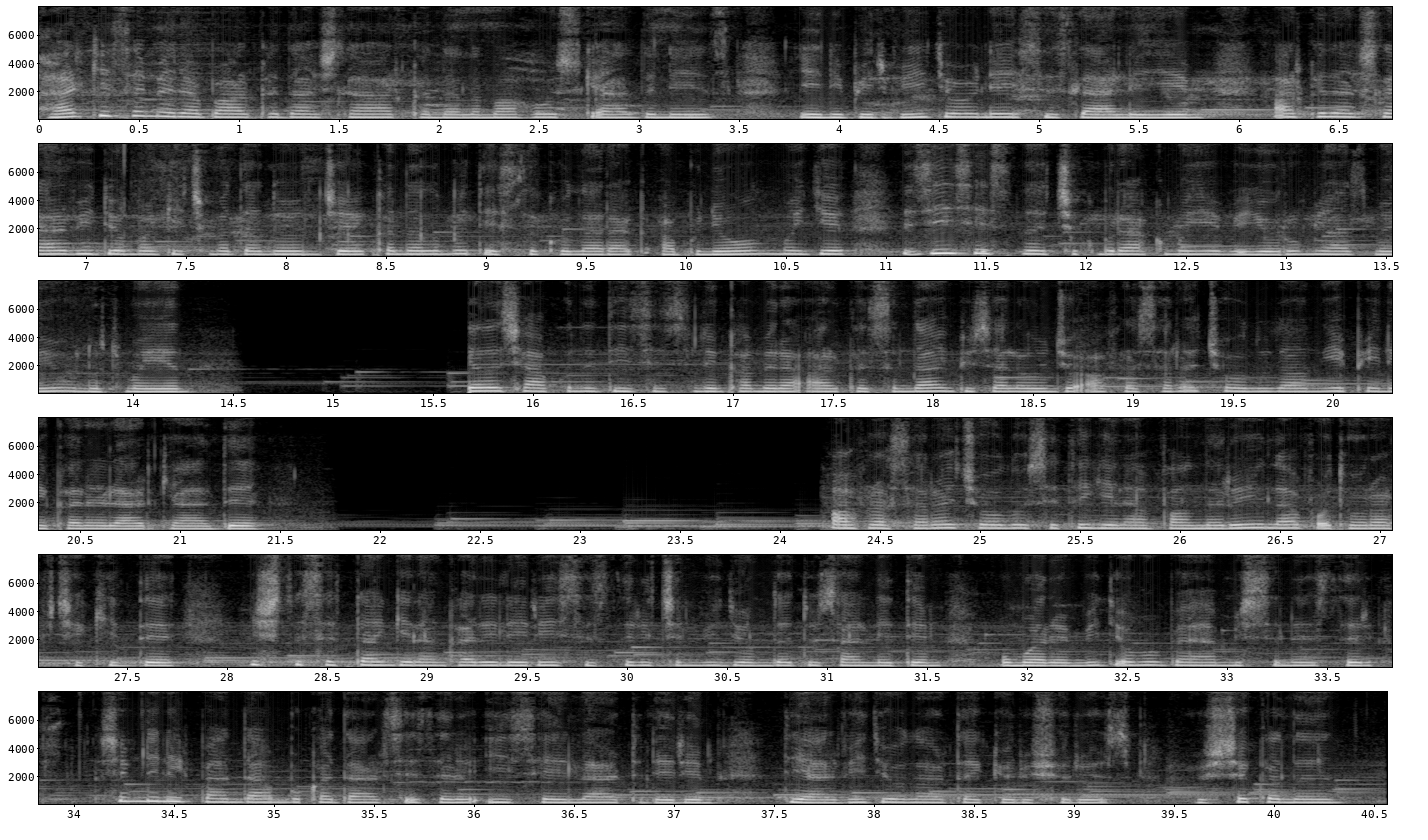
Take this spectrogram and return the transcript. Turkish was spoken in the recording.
Herkese merhaba arkadaşlar kanalıma hoş geldiniz. Yeni bir video ile sizlerleyim. Arkadaşlar videoma geçmeden önce kanalımı destek olarak abone olmayı, zil sesini açık bırakmayı ve yorum yazmayı unutmayın. Yalı Çapkını dizisinin kamera arkasından güzel oyuncu Afra Saraçoğlu'dan yepyeni kareler geldi. Afra Saraçoğlu sete gelen fanlarıyla fotoğraf çekildi. İşte setten gelen kareleri sizler için videomda düzenledim. Umarım videomu beğenmişsinizdir. Şimdilik benden bu kadar. Sizlere iyi seyirler dilerim. Diğer videolarda görüşürüz. Hoşçakalın.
